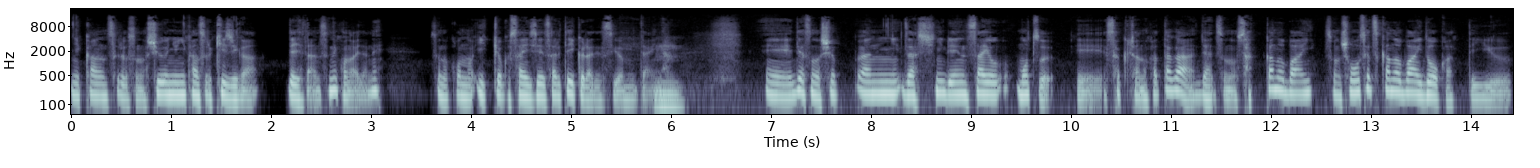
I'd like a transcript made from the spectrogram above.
に関する、その収入に関する記事が出てたんですね、この間ね。その、この一曲再生されていくらですよ、みたいな。うん。えーで、その出版に、雑誌に連載を持つ、えー作者の方が、じゃあその作家の場合、その小説家の場合どうかっていう、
